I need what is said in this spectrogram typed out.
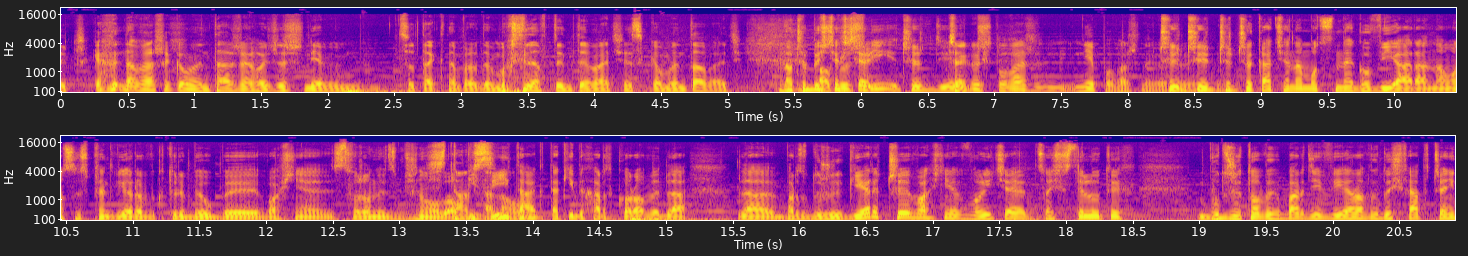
e, czekamy na wasze komentarze, chociaż nie wiem, co tak naprawdę można w tym temacie skomentować. No czy byście Oprócz chcieli, czy, Czegoś poważ... niepoważnego. czy, czy, czy czekacie na mocnego VR-a, na mocny sprzęt VR-owy, który byłby właśnie stworzony z myślą o PC, tak? Taki hardkorowy dla, dla bardzo dużych gier, czy właśnie wolicie coś w stylu tych budżetowych, bardziej VR-owych doświadczeń,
